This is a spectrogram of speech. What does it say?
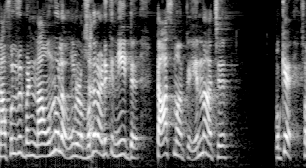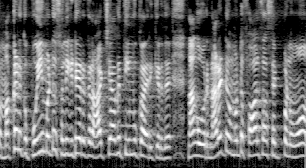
நான் ஃபுல்ஃபில் பண்ணி நான் ஒன்றும் இல்லை. உங்களோட முதல் அடுக்கு நீட்டு. டாஸ்மாக் என்ன ஆச்சு ஓகே ஸோ மக்களுக்கு பொய் மட்டும் சொல்லிக்கிட்டே இருக்கிற ஆட்சியாக திமுக இருக்கிறது. நாங்கள் ஒரு நரேட்டிவ் மட்டும் ஃபால்ஸாக செட் பண்ணுவோம்.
